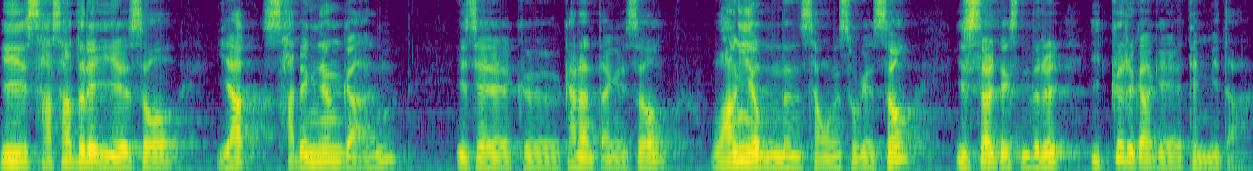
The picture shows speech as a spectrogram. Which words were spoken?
이 사사들에 의해서 약 400년간 이제 그 가나안 땅에서 왕이 없는 상황 속에서 이스라엘 백성들을 이끌어가게 됩니다.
